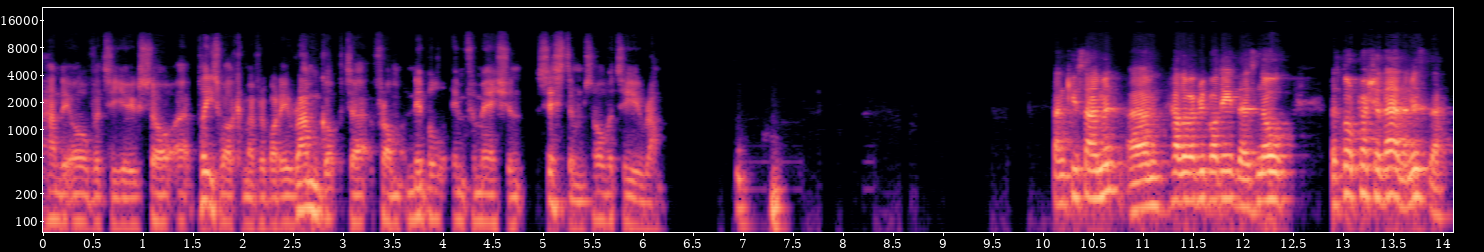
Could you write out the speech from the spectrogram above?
hand it over to you. So uh, please welcome everybody, Ram Gupta from Nybble Information Systems. Over to you, Ram. Thank you, Simon. Um, hello, everybody. There's no there's no pressure there, then, is there?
